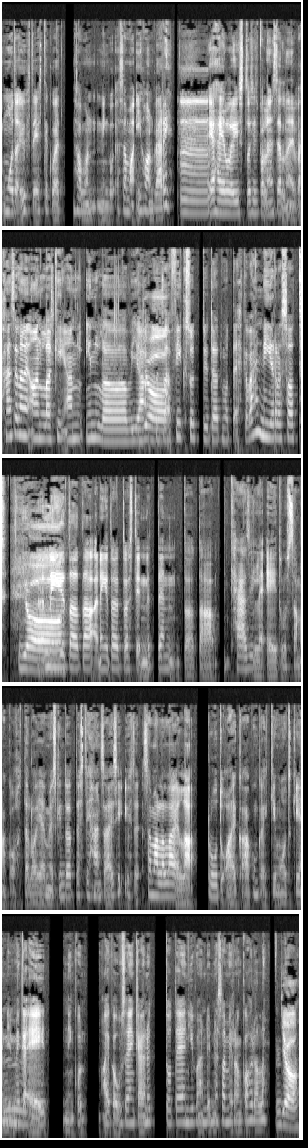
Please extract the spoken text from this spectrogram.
muuta yhteistä kuin, että on niin kuin sama ihon väri. Mm. Ja heillä oli just tosi paljon sellainen, vähän sellainen unlucky, un, in love ja tota, fiksut tytöt, mutta ehkä vähän nirsot. Joo. Niin, tota, niin toivottavasti nyt tota, Kääsille ei tullut sama kohtalo ja myöskin toivottavasti hän saisi yhtä, samalla lailla ruutuaikaa kuin kaikki muutkin. Mm. mikä ei niin kuin, aika usein käynyt toteen Jyvändin ja Samiran kohdalla. Joo,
